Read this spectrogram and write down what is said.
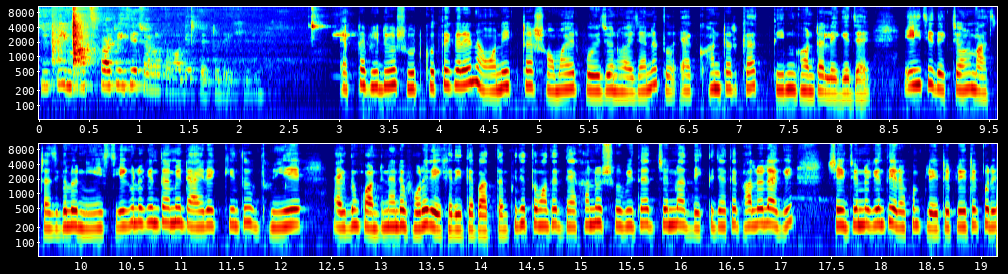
কী কী মাছ পাঠিয়েছে? চলো তোমাদেরকে একটু দেখিয়ে দিই। একটা ভিডিও শ্যুট করতে গেলে না অনেকটা সময়ের প্রয়োজন হয়, জানো তো? এক ঘণ্টার কাজ তিন ঘণ্টা লেগে যায়। এই যে দেখছ আমার মাছ টাছগুলো নিয়ে এসেছি, এগুলো কিন্তু আমি ডাইরেক্ট কিন্তু ধুয়ে একদম কন্টেনারে ভরে রেখে দিতে পারতাম। কিন্তু তোমাদের দেখানোর সুবিধার জন্য আর দেখতে যাতে ভালো লাগে, সেই জন্য কিন্তু এরকম প্লেটে প্লেটে করে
